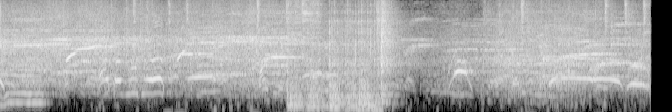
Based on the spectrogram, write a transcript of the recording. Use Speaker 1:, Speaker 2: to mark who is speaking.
Speaker 1: Hey!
